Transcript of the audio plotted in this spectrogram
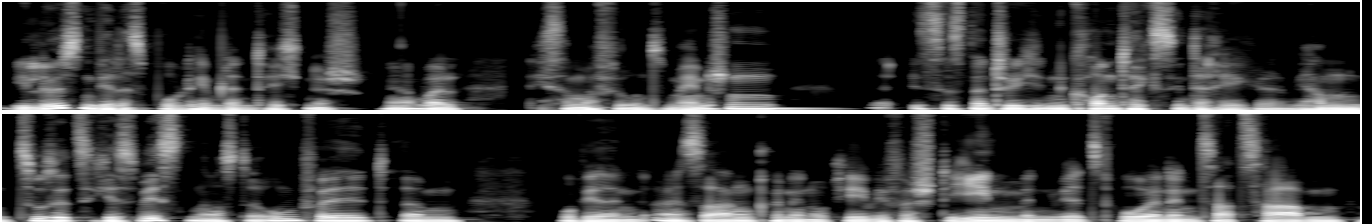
wie lösen wir das Problem denn technisch? Ja, weil ich sag mal, für uns Menschen ist es natürlich ein Kontext in der Regel. Wir haben ein zusätzliches Wissen aus der Umwelt, ähm, wo wir äh, sagen können, okay, wir verstehen, wenn wir jetzt vorher einen Satz haben,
